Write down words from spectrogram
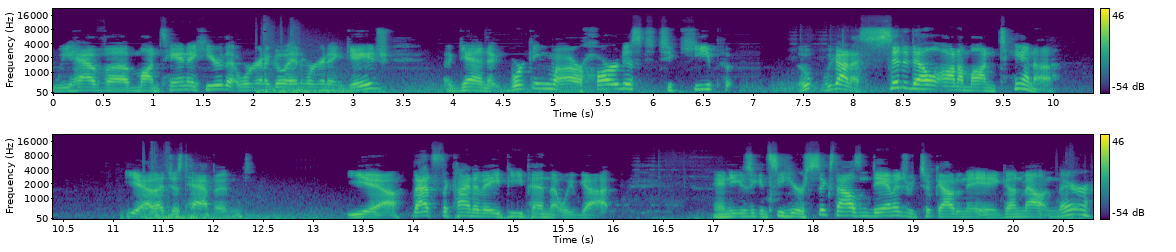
We have uh, Montana here that we're going to go ahead and we're going to engage. Again, working our hardest to keep. Oh, we got a Citadel on a Montana. Yeah, that just happened. Yeah, that's the kind of AP pen that we've got. And as you can see here, 6,000 damage. We took out an AA gun mount in there.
